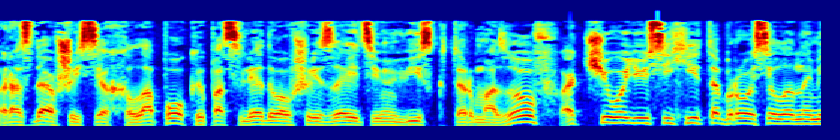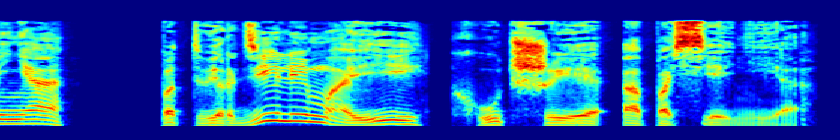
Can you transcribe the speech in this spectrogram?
Раздавшийся хлопок и последовавший за этим виск тормозов, отчего Юсихита бросила на меня, подтвердили мои худшие опасения.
